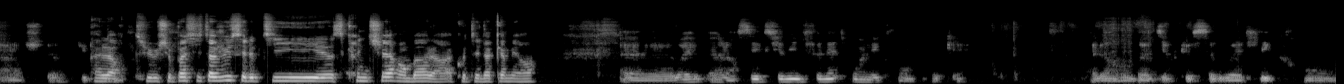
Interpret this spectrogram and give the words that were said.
alors, je, Alors, tu, je sais pas si tu as vu, c'est le petit euh, screen share en bas, là, à côté de la caméra. Euh, ouais, alors, sélectionner une fenêtre ou un écran. Ok. Alors, on va dire que ça doit être l'écran. On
